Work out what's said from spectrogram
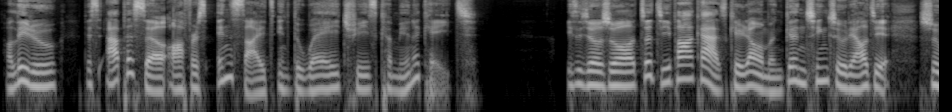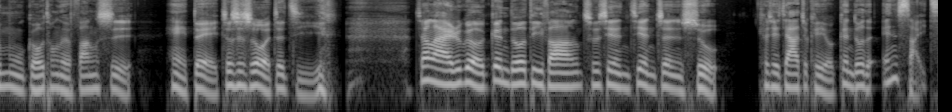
好，例如，This episode offers insight into the way trees communicate。 意思就是说，这集 Podcast 可以让我们更清楚了解树木沟通的方式。嘿，对，就是说我这集，将来如果有更多地方出现见证树，科学家就可以有更多的 insight，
